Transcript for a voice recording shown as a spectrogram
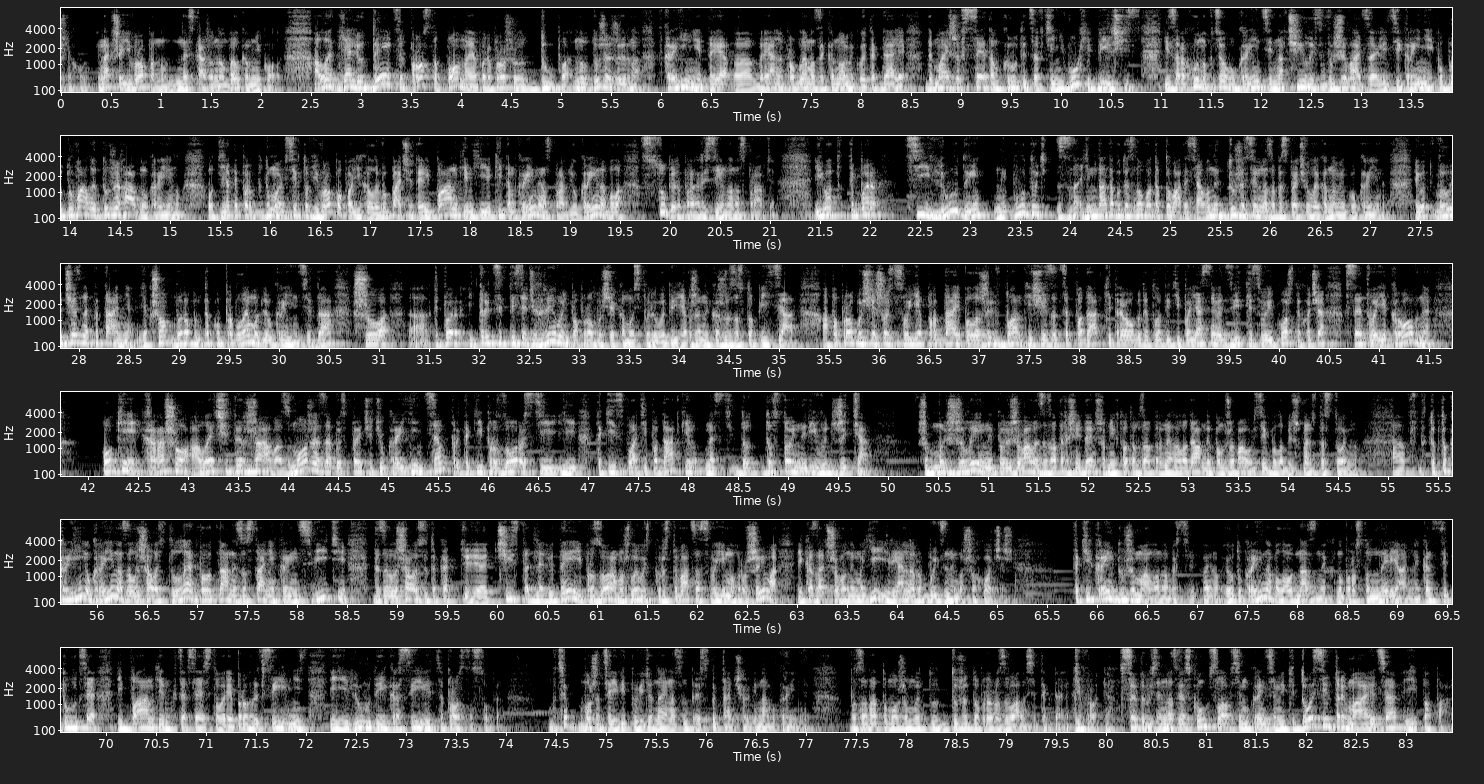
шляху. Інакше Європа ну не скаже нам велкам ніколи. Але для людей це просто повна, я перепрошую, дупа. Ну дуже жирна в країні, де е, реальна проблема з економікою і так далі, де майже все там крутиться в тіні вухи, більшість, і за рахунок цього українці навчились виживати взагалі в цій країні і побудували дуже гарну країну. От я тепер думаю, всі, хто в Європу поїхали, ви бачите, і банкінг, і які там країни насправді Україна була супер прогресивна насправді. І от тепер ці люди не будуть їм треба буде знову адаптуватися, вони дуже сильно забезпечили економіку України. І от величезне питання: якщо ми робимо таку проблему для українців, да що а, тепер і 30 тисяч гривень попробуй ще комусь переведи, я вже не кажу за 150, а попробуй ще щось своє продай, положи в банк і ще за це податки треба буде платити і пояснювати, звідки свої кошти, хоча все твоє кровне. Окей, хорошо, але чи держава зможе забезпечити українцям при такій прозорості і такій сплаті податків до- достойний рівень життя? Щоб ми жили і не переживали за завтрашній день, щоб ніхто там завтра не голодав, не бомжував, у всіх було більш-менш достойно. Тобто країна, Україна залишалась ледве одна не з останніх країн в світі, де залишалася така е, чиста для людей і прозора можливість користуватися своїми грошима і казати, що вони мої, і реально робити з ними, що хочеш. Таких країн дуже мало на поняли? І от Україна була одна з них, ну просто нереальна. Конституція, і банкінг, це вся історія, прогресивність, і люди, і красиві. Це просто супер. Бо це може це і відповідь одна з питань, що війна в Україні. Бо занадто може ми ду- дуже добре розвивалися і так далі. В Європі. Все, друзі, на зв'язку. Слава всім українцям, які досі тримаються, і па-па.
